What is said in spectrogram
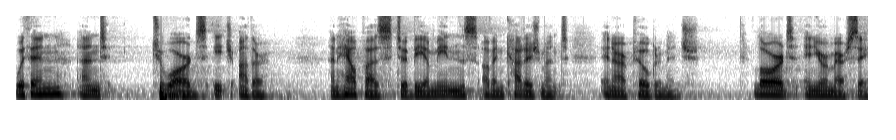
within and towards each other and help us to be a means of encouragement in our pilgrimage. Lord, in your mercy,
